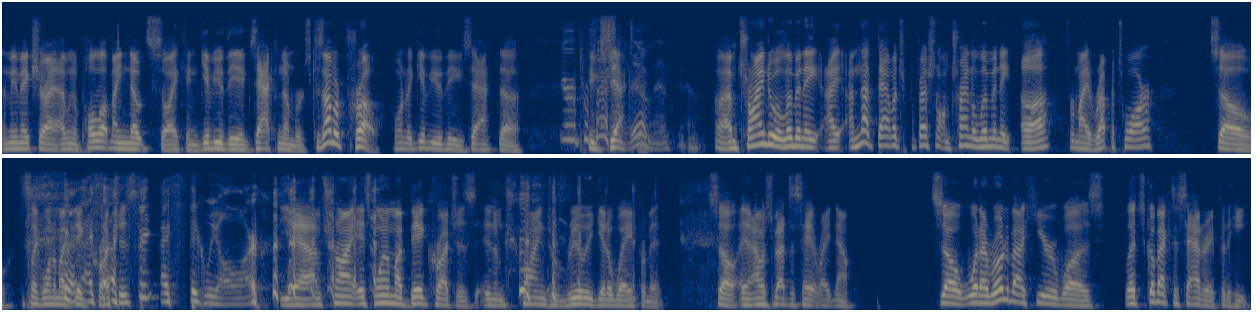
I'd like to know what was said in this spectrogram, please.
Let me make sure I, am going to pull up my notes so I can give you the exact numbers because I'm a pro. I want to give you the exact uh, You're a professional, Exactly. yeah, man. Uh, I'm trying to eliminate. I, I'm not that much professional. I'm trying to eliminate uh for my repertoire. So it's like one of my big I, crutches. I think, I think we all are. yeah, I'm trying. It's one of my big crutches, and I'm trying to really get away from it. So, and I was about to say it right now. So, what I wrote about here was let's go back to Saturday for the Heat.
